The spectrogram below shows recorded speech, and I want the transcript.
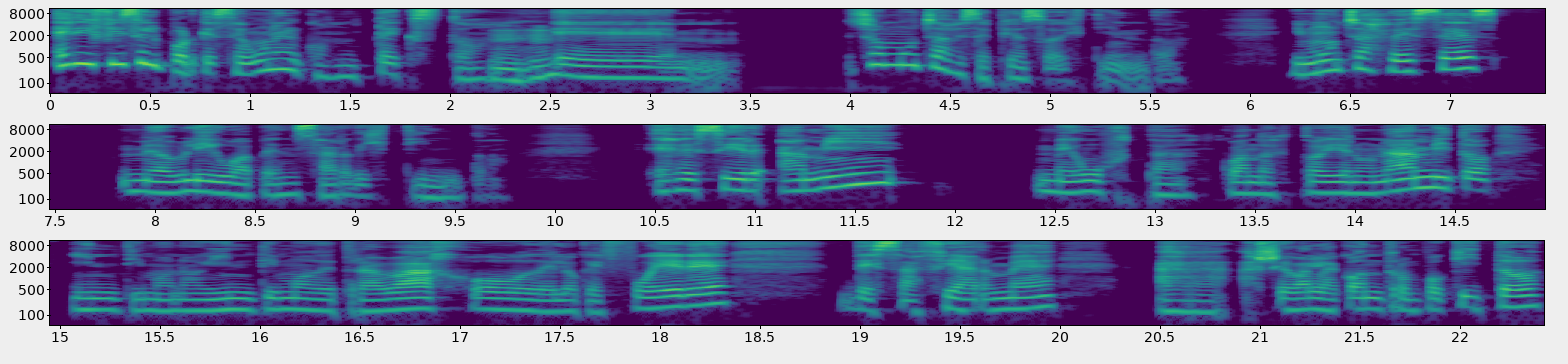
Es difícil porque según el contexto. Em, yo muchas veces pienso distinto. Y muchas veces me obligo a pensar distinto. Es decir, a mí me gusta cuando estoy en un ámbito íntimo, no íntimo, de trabajo, de lo que fuere, desafiarme a, llevarla contra un poquito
